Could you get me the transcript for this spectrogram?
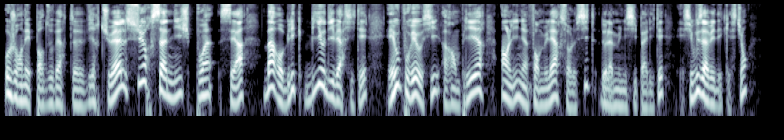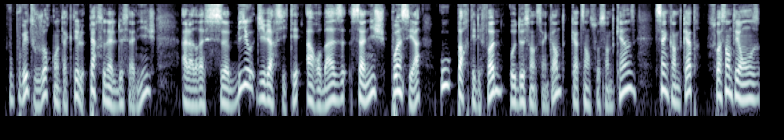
aux journées portes ouvertes virtuelles sur saniche.ca oblique biodiversité. Et vous pouvez aussi remplir en ligne un formulaire sur le site de la municipalité. Et si vous avez des questions, vous pouvez toujours contacter le personnel de Saniche à l'adresse biodiversité.saniche.ca ou par téléphone au 250 475 54 71.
